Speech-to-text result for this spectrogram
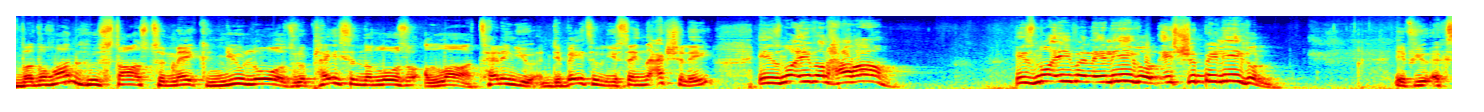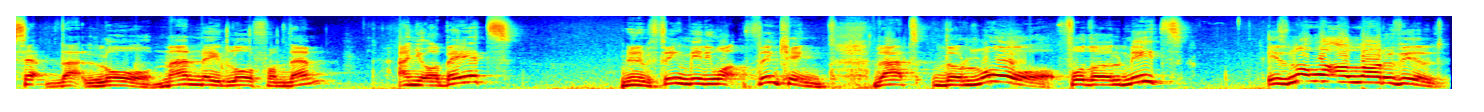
But the one who starts to make new laws, replacing the laws of Allah, telling you and debating with you, saying that actually it is not even haram, it's not even illegal, it should be legal. If you accept that law, man made law from them, and you obey it, meaning, think, meaning what? Thinking that the law for the meat is not what Allah revealed,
